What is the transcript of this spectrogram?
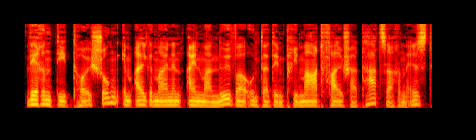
Während die Täuschung im Allgemeinen ein Manöver unter dem Primat falscher Tatsachen ist,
